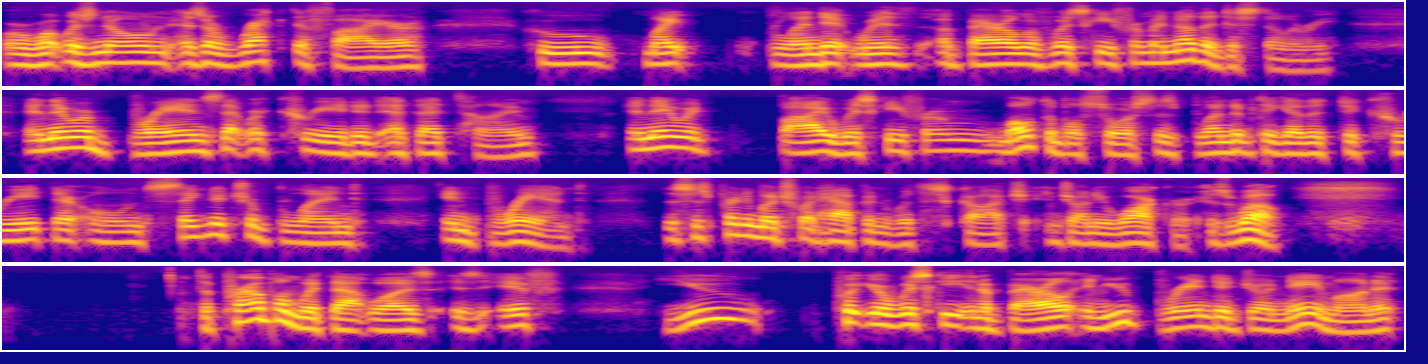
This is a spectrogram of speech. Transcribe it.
or what was known as a rectifier who might blend it with a barrel of whiskey from another distillery. And there were brands that were created at that time and they would buy whiskey from multiple sources, blend them together to create their own signature blend and brand. This is pretty much what happened with Scotch and Johnnie Walker as well. The problem with that was is if you put your whiskey in a barrel and you branded your name on it,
